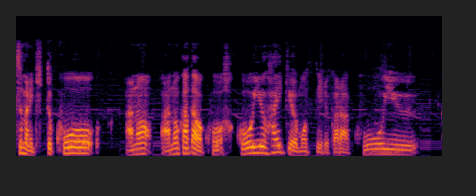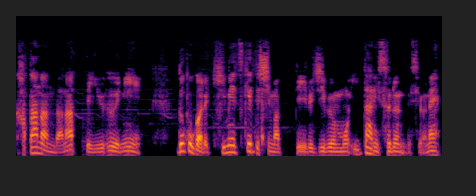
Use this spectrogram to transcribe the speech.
つまりきっとこう、あの、あの方はこう、こういう背景を持っているから、こういう方なんだなっていうふうに、どこかで決めつけてしまっている自分もいたりするんですよね。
